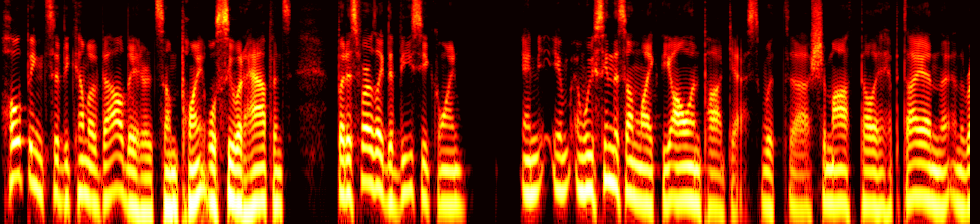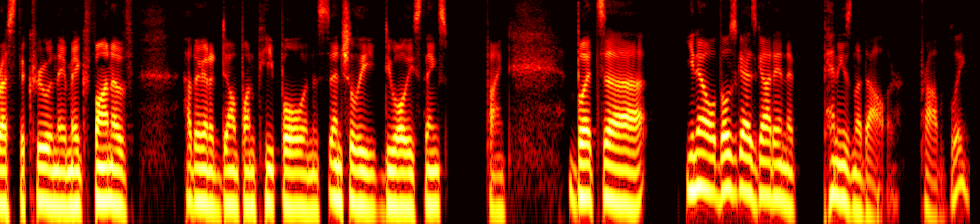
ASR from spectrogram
hoping to become a validator at some point. We'll see what happens. But as far as like the VC coin, and and we've seen this on like the All In podcast with uh, Chamath Palihapitiya and the, and the rest of the crew, and they make fun of how they're going to dump on people and essentially do all these things. Fine, but uh, you know those guys got in at pennies on the dollar probably,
